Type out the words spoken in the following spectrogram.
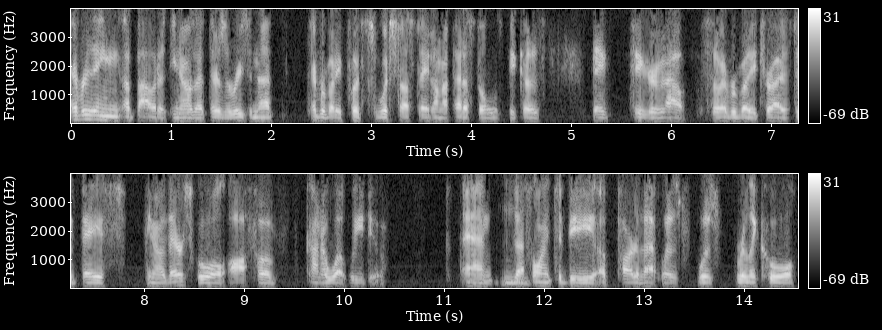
everything about it, you know, that there's a reason that everybody puts Wichita State on a pedestal is because they figured it out. So everybody tries to base, you know, their school off of kind of what we do. And mm. definitely to be a part of that was was really cool.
